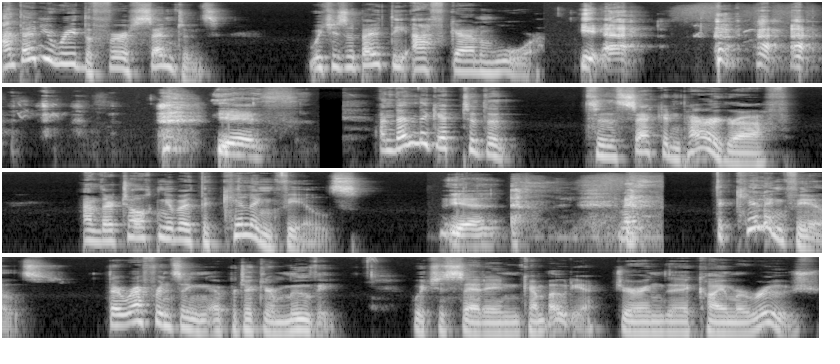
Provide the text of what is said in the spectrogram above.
And then you read the first sentence, which is about the Afghan war. Yeah. yes. And then they get to the to the second paragraph and they're talking about the killing fields. Yeah. now, the killing fields they're referencing a particular movie, which is set in Cambodia during the Khmer Rouge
